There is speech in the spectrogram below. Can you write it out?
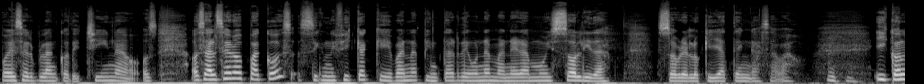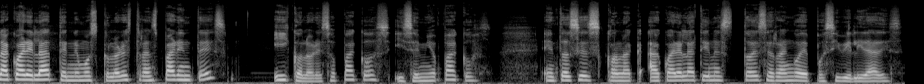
Puede ser blanco de China. O, o sea, al ser opacos significa que van a pintar de una manera muy sólida sobre lo que ya tengas abajo. Y con la acuarela tenemos colores transparentes y colores opacos y semiopacos. Entonces, con la acuarela tienes todo ese rango de posibilidades.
